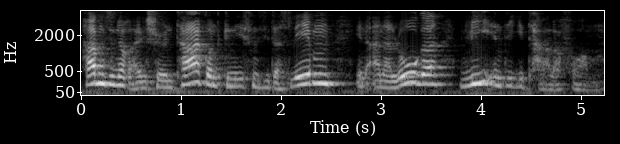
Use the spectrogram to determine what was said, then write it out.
Haben Sie noch einen schönen Tag und genießen Sie das Leben in analoger wie in digitaler Form.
